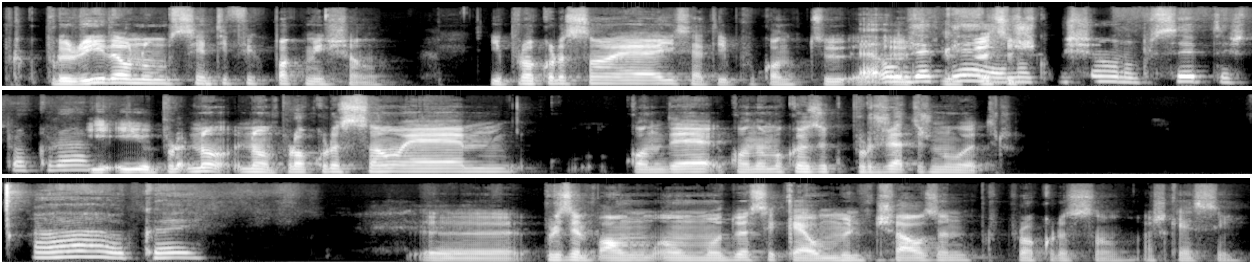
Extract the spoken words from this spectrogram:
Porque prurido é o um nome científico para a comichão. E procuração é isso, é tipo quando tu. Ah, Onde é que é? Uma comichão, não percebo, tens de procurar. E, e não, não, procuração é hum, quando, é quando é uma coisa que projetas no outro. Ah, ok. Uh, por exemplo, há, um- há uma doença que é o Munchausen por procuração. Acho que é assim.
